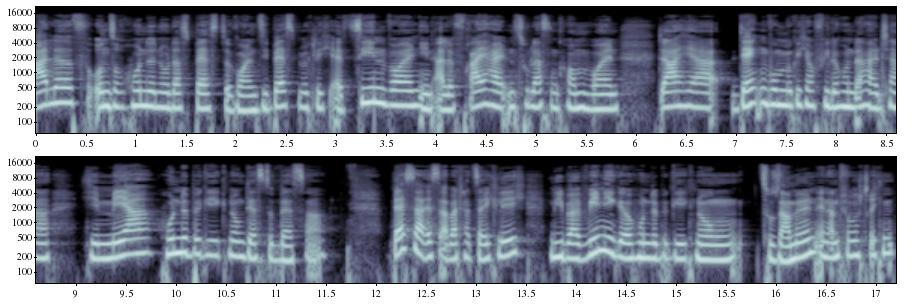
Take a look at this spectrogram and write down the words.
alle für unsere Hunde nur das Beste wollen, sie bestmöglich erziehen wollen, ihnen alle Freiheiten zulassen kommen wollen. Daher denken womöglich auch viele Hundehalter, je mehr Hundebegegnung, desto besser. Besser ist aber tatsächlich, lieber wenige Hundebegegnungen zu sammeln, in Anführungsstrichen,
